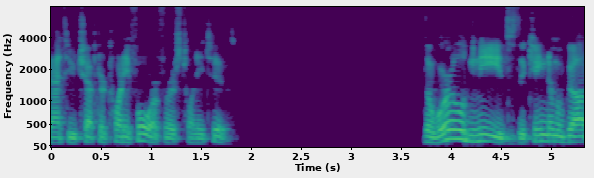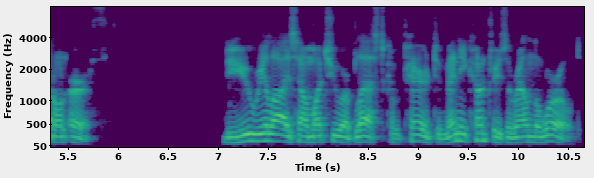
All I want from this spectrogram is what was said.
Matthew chapter 24 verse 22. The world needs the kingdom of God on earth. Do you realize how much you are blessed compared to many countries around the world?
